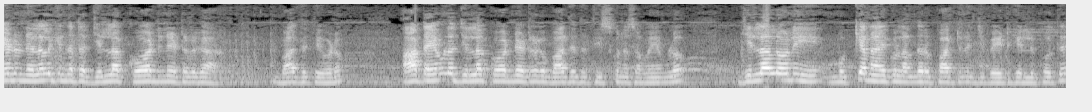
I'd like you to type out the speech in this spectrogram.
ఏడు నెలల కిందట జిల్లా కోఆర్డినేటర్గా బాధ్యత ఇవ్వడం. ఆ టైంలో జిల్లా కోఆర్డినేటర్గా బాధ్యత తీసుకున్న సమయంలో జిల్లాలోని ముఖ్య నాయకులందరూ పార్టీ నుంచి బయటికి వెళ్ళిపోతే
